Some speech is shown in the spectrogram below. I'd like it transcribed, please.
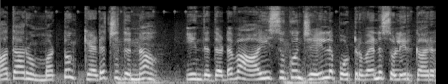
ஆதாரம் மட்டும் கிடைச்சதுன்னா இந்த தடவை ஆயுசுக்கும் ஜெயில போட்டுருவேன்னு சொல்லிருக்காரு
